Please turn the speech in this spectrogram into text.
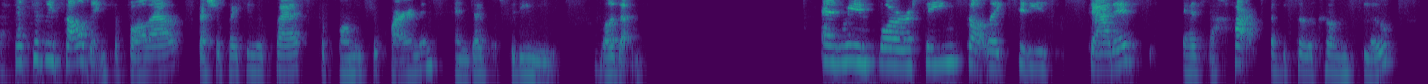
effectively solving for fallout, special pricing requests, performance requirements, and diversity needs. Well done. And reinforcing Salt Lake City's status as the heart of the Silicon Slopes,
